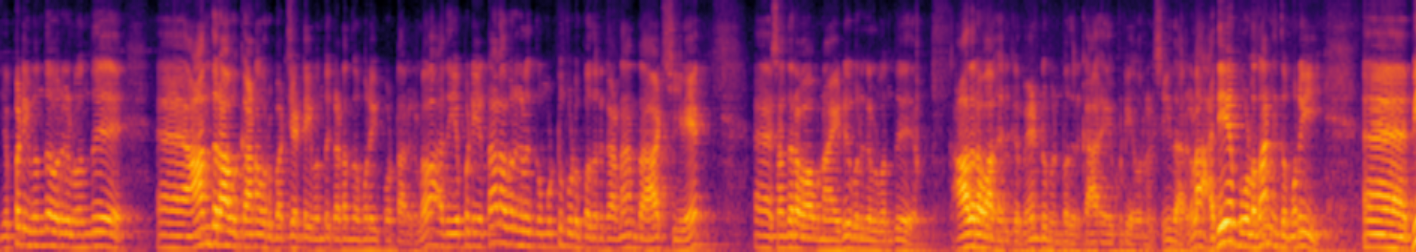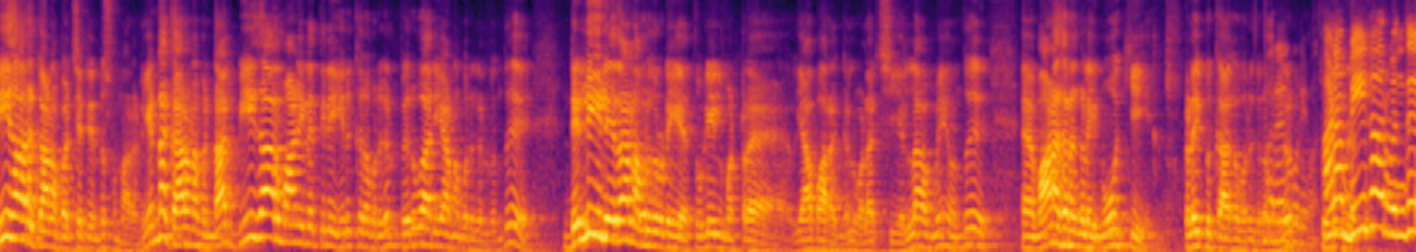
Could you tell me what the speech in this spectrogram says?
எப்படி வந்து அவர்கள் வந்து ஆந்திராவுக்கான ஒரு பட்ஜெட்டை வந்து கடந்த முறை போட்டார்களோ அது எப்படி என்றால் அவர்களுக்கு முட்டுக் கொடுப்பதற்கான அந்த ஆட்சியிலே சந்திரபாபு நாயுடு இவர்கள் வந்து ஆதரவாக இருக்க வேண்டும் என்பதற்காக எப்படி அவர்கள் செய்தார்களோ அதே போல தான் இந்த முறை பீகாருக்கான பட்ஜெட் என்று சொன்னார்கள். என்ன காரணம் என்றால் பீகார் மாநிலத்திலே இருக்கிறவர்கள் பெருவாரியானவர்கள் வந்து டெல்லியிலே தான் அவர்களுடைய தொழில் மற்ற வியாபாரங்கள் வளர்ச்சி எல்லாமே வந்து மாநகரங்களை நோக்கி பிழைப்புக்காக வருகிறவர்கள் வரக்கூடிய ஆனா பீகார் வந்து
